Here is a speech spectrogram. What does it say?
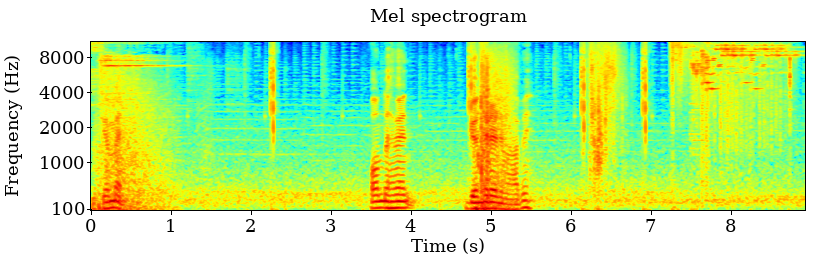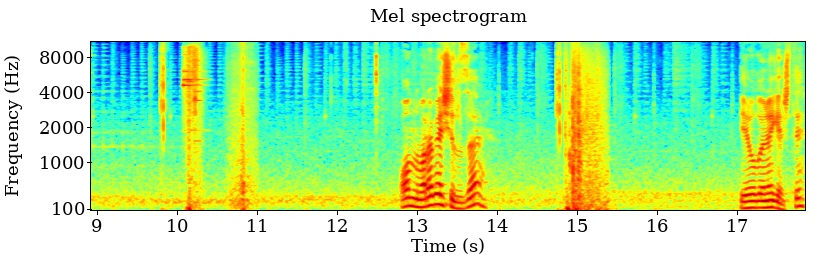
Mükemmel. Onu da hemen gönderelim abi. On numara 5 yıldız abi. Yol öne geçti.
